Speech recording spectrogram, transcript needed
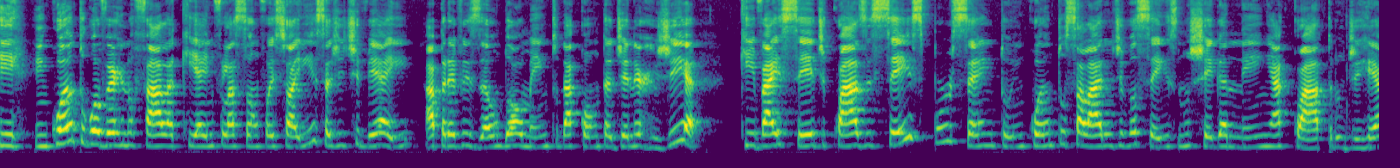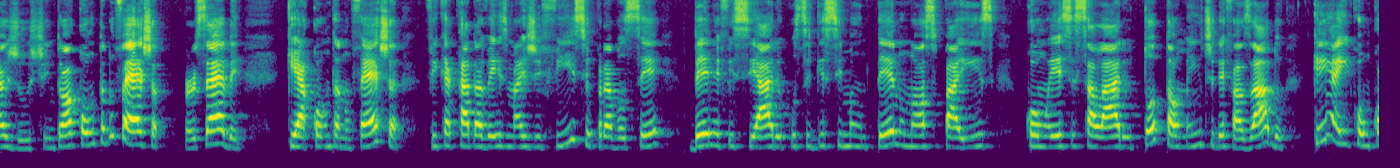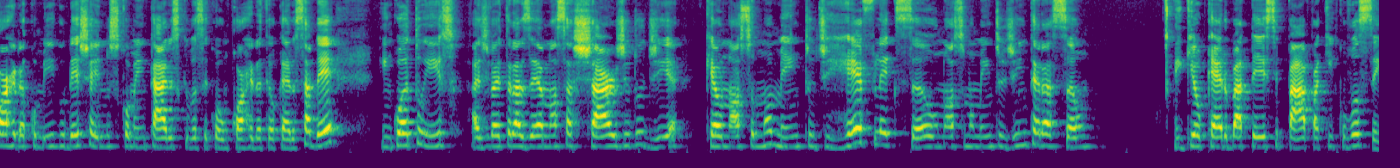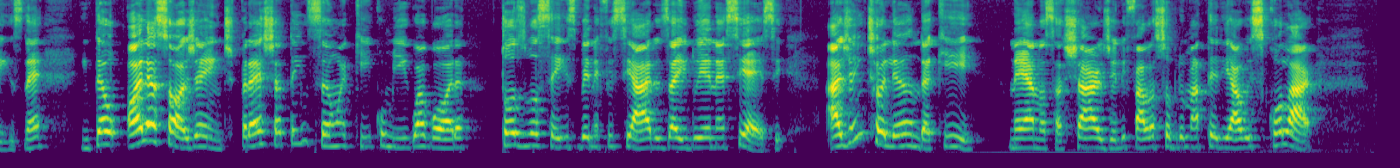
que enquanto o governo fala que a inflação foi só isso, a gente vê aí a previsão do aumento da conta de energia, que vai ser de quase 6%, enquanto o salário de vocês não chega nem a 4 de reajuste. Então a conta não fecha, percebem? Que a conta não fecha, fica cada vez mais difícil para você, beneficiário, conseguir se manter no nosso país com esse salário totalmente defasado, quem aí concorda comigo, deixa aí nos comentários que você concorda que eu quero saber. Enquanto isso, a gente vai trazer a nossa charge do dia, que é o nosso momento de reflexão, nosso momento de interação e que eu quero bater esse papo aqui com vocês, né? Então, olha só, gente, preste atenção aqui comigo agora, todos vocês beneficiários aí do INSS. A gente olhando aqui, né, a nossa charge, ele fala sobre o material escolar.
